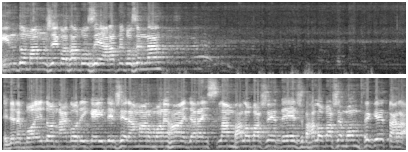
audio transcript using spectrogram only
হিন্দু মানুষে কথা বোঝে আর আপনি বোঝেন না? এই জন্য বৈধ নাগরিক এই দেশের, আমার মনে হয় যারা ইসলাম ভালোবাসে, দেশ ভালোবাসে মন থেকে, তারা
